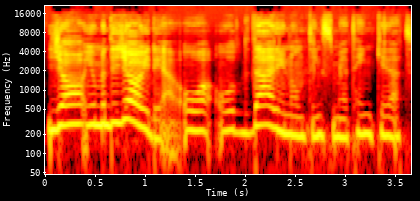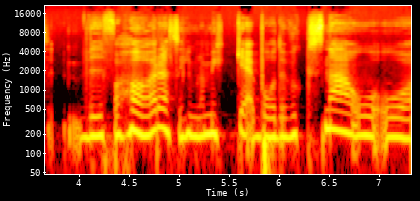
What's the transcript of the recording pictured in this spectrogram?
Ja, jo, men det gör ju det. Och, och det där är ju någonting som jag tänker att vi får höra så himla mycket, både vuxna och, och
